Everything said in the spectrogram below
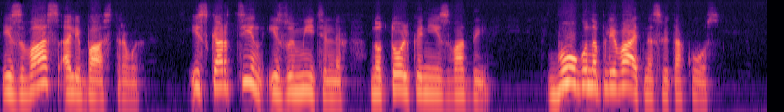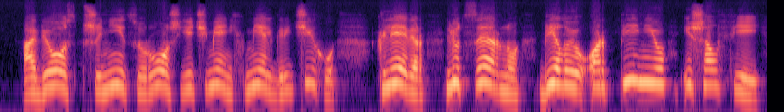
из вас алебастровых, из картин изумительных, но только не из воды. Богу наплевать на святокос. Овес, пшеницу, рожь, ячмень, хмель, гречиху, клевер, люцерну, белую арпинию и шалфей.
